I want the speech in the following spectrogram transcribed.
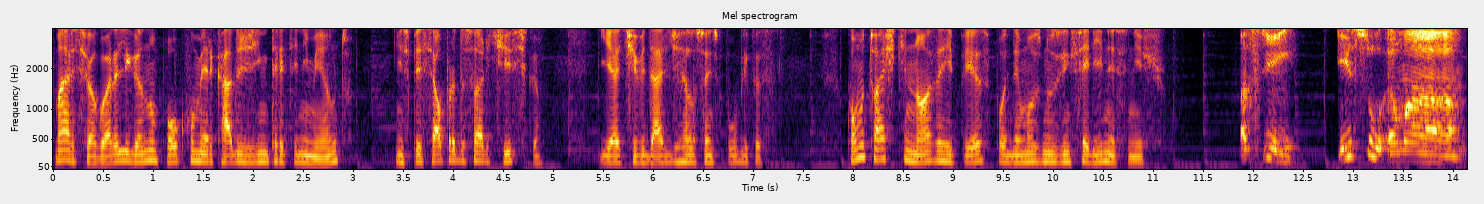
Márcio, agora ligando um pouco o mercado de entretenimento, em especial produção artística e a atividade de relações públicas, como tu acha que nós RPs podemos nos inserir nesse nicho? Assim, isso é uma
